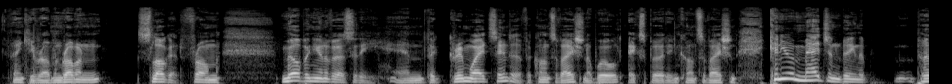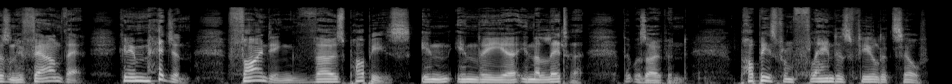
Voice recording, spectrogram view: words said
Thank you, Robyn. Robyn Sloggett from Melbourne University and the Grimwade Centre for Conservation, a world expert in conservation. Can you imagine being the person who found that? Can you imagine finding those poppies in in the uh, in the letter that was opened? Poppies from Flanders Field itself.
